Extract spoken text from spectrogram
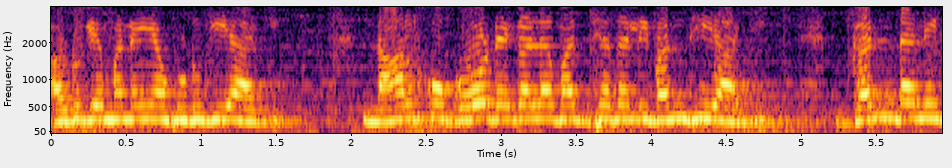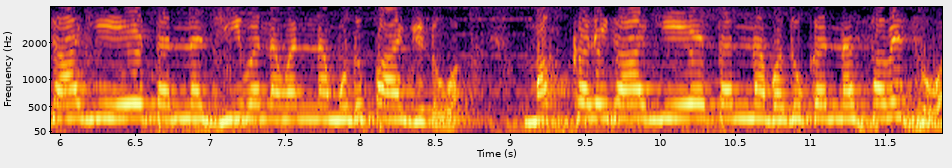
ಅಡುಗೆ ಮನೆಯ ಹುಡುಗಿಯಾಗಿ, ನಾಲ್ಕು ಗೋಡೆಗಳ ಮಧ್ಯದಲ್ಲಿ ಬಂಧಿಯಾಗಿ, ಗಂಡನಿಗಾಗಿಯೇ ತನ್ನ ಜೀವನವನ್ನ ಮುಡುಪಾಗಿಡುವ, ಮಕ್ಕಳಿಗಾಗಿಯೇ ತನ್ನ ಬದುಕನ್ನ ಸವೆಸುವ,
